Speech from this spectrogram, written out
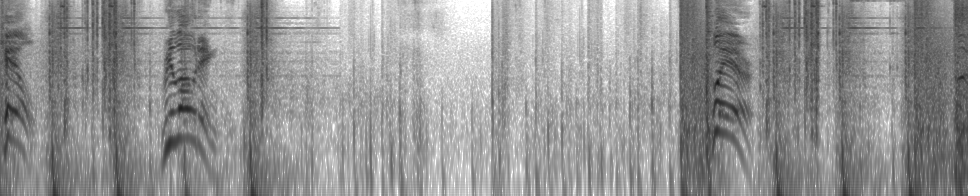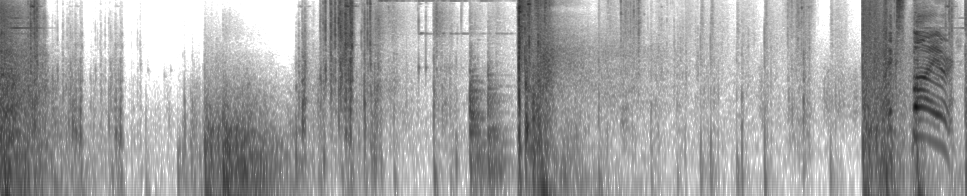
Kill! Reloading! Clear! Expired!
